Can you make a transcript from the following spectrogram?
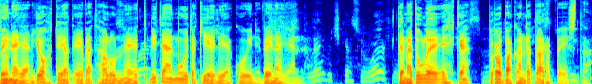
Venäjän johtajat eivät halunneet mitään muita kieliä kuin Venäjän. Tämä tulee ehkä propagandatarpeista.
